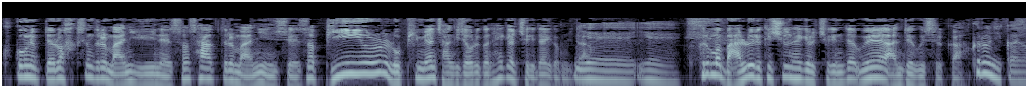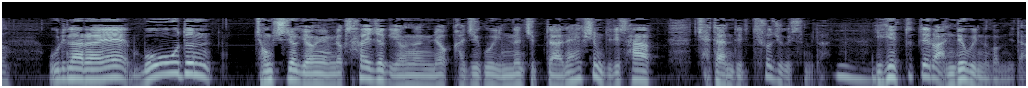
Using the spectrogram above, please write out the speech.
국공립대로 학생들을 많이 유인해서 사학들을 많이 인수해서 비율을 높이면 장기적으로 이건 해결책이다 이겁니다. 예, 예. 그러면 말로 이렇게 쉬운 해결책인데 왜 안 되고 있을까? 그러니까요. 우리나라의 모든 정치적 영향력, 사회적 영향력 가지고 있는 집단의 핵심들이 사학 재단들이 틀어주고 있습니다. 음. 이게 뜻대로 안 되고 있는 겁니다.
